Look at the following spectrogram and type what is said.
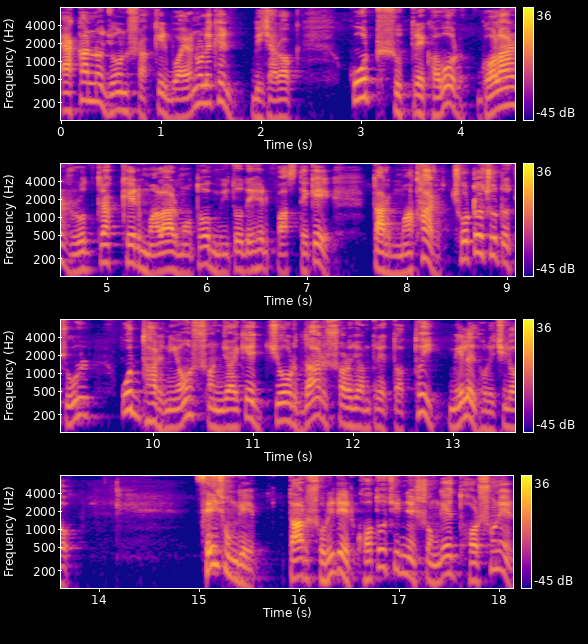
একান্ন জন সাক্ষীর বয়ানও লেখেন বিচারক। কোর্ট সূত্রে খবর, গলার রুদ্রাক্ষের মালার মতো মৃতদেহের পাশ থেকে তার মাথার ছোট ছোট চুল উদ্ধার নিয়েও সঞ্জয়কে জোরদার ষড়যন্ত্রের তথ্যই মেলে ধরেছিল। সেই সঙ্গে তার শরীরের ক্ষতচিহ্নের সঙ্গে ধর্ষণের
